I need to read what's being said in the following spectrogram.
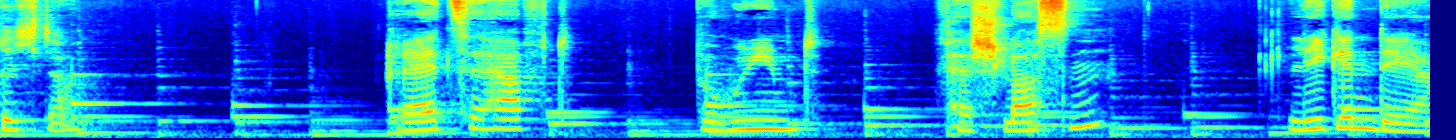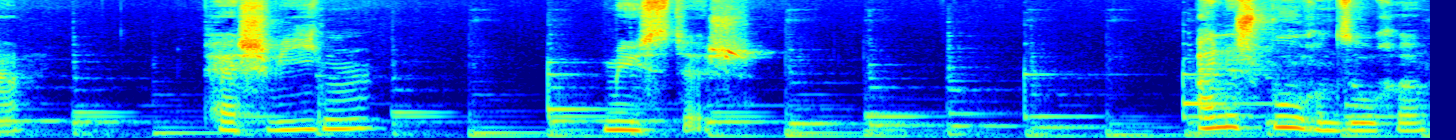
Richter. Rätselhaft, berühmt, verschlossen, legendär, verschwiegen, mystisch. Eine Spurensuche.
